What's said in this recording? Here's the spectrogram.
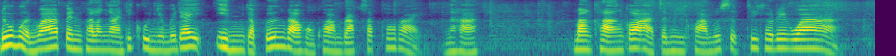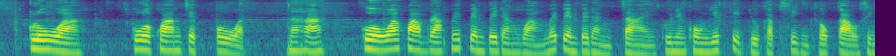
ดูเหมือนว่าเป็นพลังงานที่คุณยังไม่ได้อินกับเรื่องราวของความรักสักเท่าไหร่นะคะ บางครั้งก็อาจจะมีความรู้สึกที่เขาเรียกว่า กลัว กลัวความเจ็บปวดนะคะ กลัวว่าความรักไม่เป็นไปดังหวัง ไม่เป็นไปดังใจ คุณยังคงยึดติดอยู่กับสิ่งเก่าๆ สิ่ง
